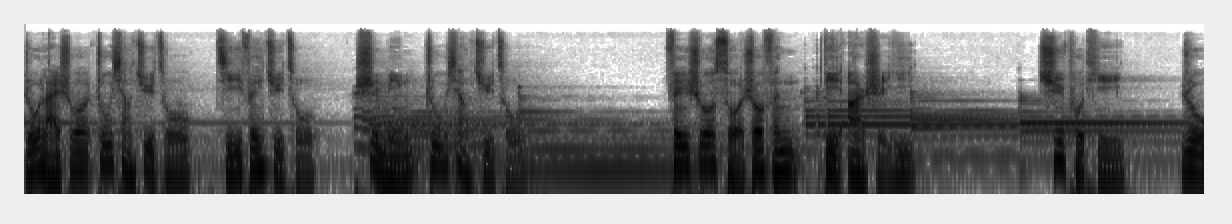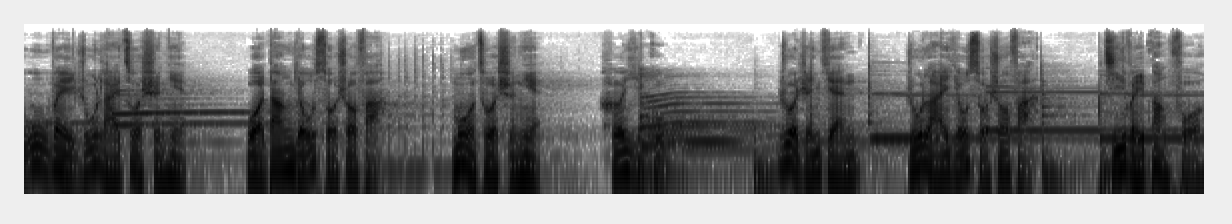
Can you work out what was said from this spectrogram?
如来说诸相具足，即非具足，是名诸相具足。非说所说分第二十一。须菩提。汝勿为如来作是念，我当有所说法，莫作是念。何以故？若人言如来有所说法，即为谤佛，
